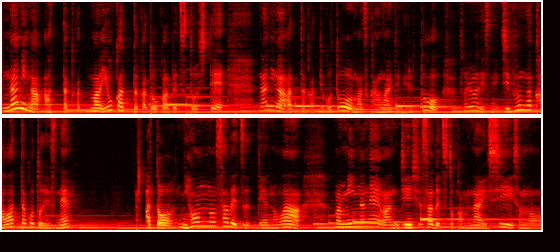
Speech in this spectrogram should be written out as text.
何があったかまあ良かったかどうかは別として何があったかってことをまず考えてみるとそれはですね自分が変わったことですね。あと日本の差別っていうのは、まあ、みんなね人種差別とかもないしその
